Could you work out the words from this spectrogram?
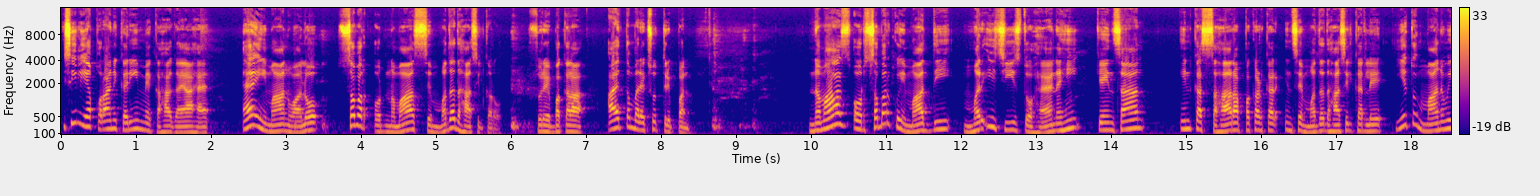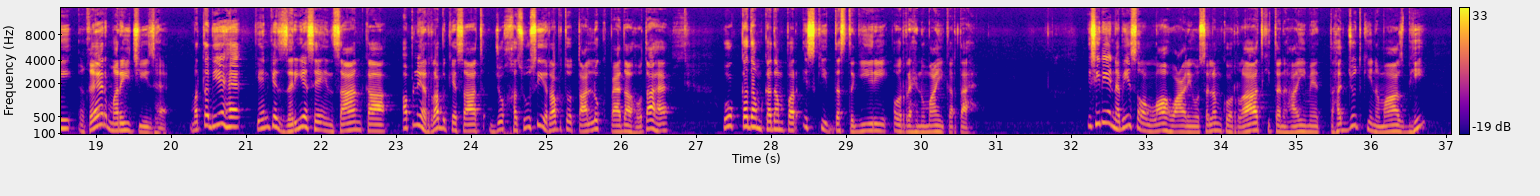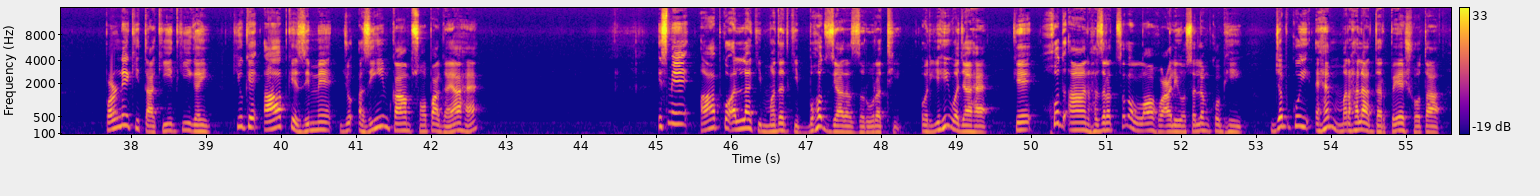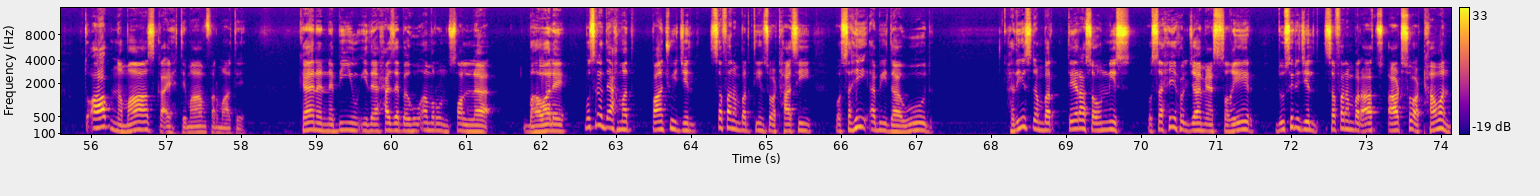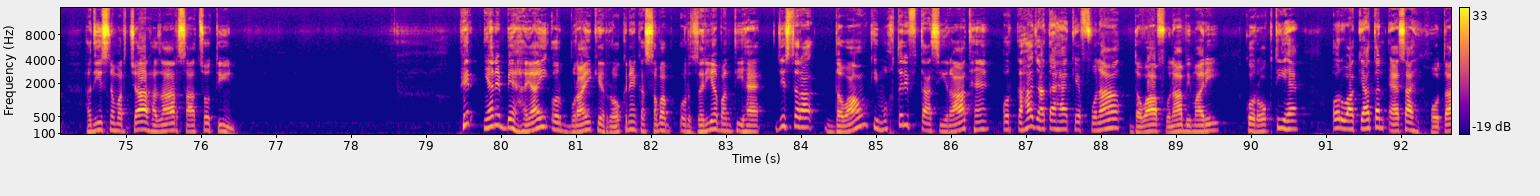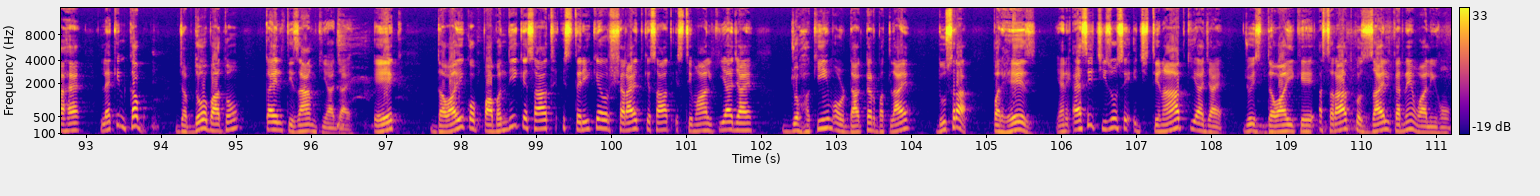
اسی لیے قرآن کریم میں کہا گیا ہے، اے ایمان والو، صبر اور نماز سے مدد حاصل کرو۔ سورہ بقرہ، آیت نمبر ایک سو ترپن۔ نماز اور صبر کوئی مادی، مرئی چیز تو ہے نہیں کہ انسان ان کا سہارا پکڑ کر ان سے مدد حاصل کر لے۔ یہ تو مانوی غیر مرئی چیز ہے۔ مطلب یہ ہے کہ ان کے ذریعے سے انسان کا اپنے رب کے ساتھ جو خصوصی رب تو تعلق پیدا ہوتا ہے، وہ قدم قدم پر اس کی دستگیری اور رہنمائی کرتا ہے۔ اسی لیے نبی صلی اللہ علیہ وسلم کو رات کی تنہائی میں تہجد کی نماز بھی پڑھنے کی تاکید کی گئی، کیونکہ آپ کے ذمے جو عظیم کام سونپا گیا ہے، اس میں آپ کو اللہ کی مدد کی بہت زیادہ ضرورت تھی۔ اور یہی وجہ ہے کہ خود آن حضرت صلی اللہ علیہ وسلم کو بھی جب کوئی اہم مرحلہ درپیش ہوتا تو آپ نماز کا اہتمام فرماتے۔ کین نبی اذا حزبہ امر صلی۔ بحوال مسرد احمد، پانچویں جلد، صفحہ نمبر تین سو اٹھاسی و صحیح ابی داود۔ حدیث نمبر تیرہ سو انیس و صحیح الجامع الصغیر۔ دوسری جلد، صفحہ نمبر آٹھ سو اٹھاون، حدیث نمبر چار ہزار سات سو تین۔ پھر یعنی بے حیائی اور برائی کے روکنے کا سبب اور ذریعہ بنتی ہے۔ جس طرح دواؤں کی مختلف تاثیرات ہیں اور کہا جاتا ہے کہ فلاں دوا فلاں بیماری کو روکتی ہے اور واقعتاً ایسا ہوتا ہے، لیکن کب؟ جب دو باتوں کا التظام کیا جائے۔ ایک، دوائی کو پابندی کے ساتھ اس طریقے اور شرائط کے ساتھ استعمال کیا جائے جو حکیم اور ڈاکٹر بتلائے۔ دوسرا، پرہیز یعنی ایسی چیزوں سے اجتناب کیا جائے جو اس دوائی کے اثرات کو زائل کرنے والی ہوں۔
